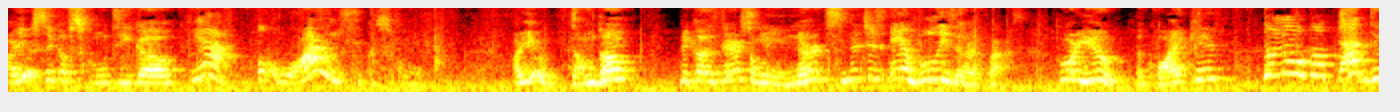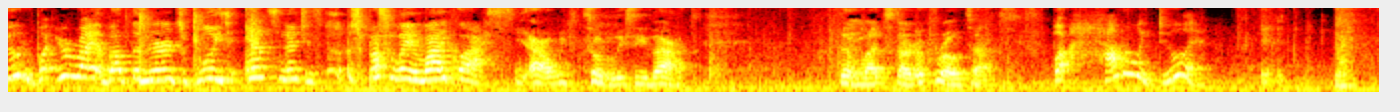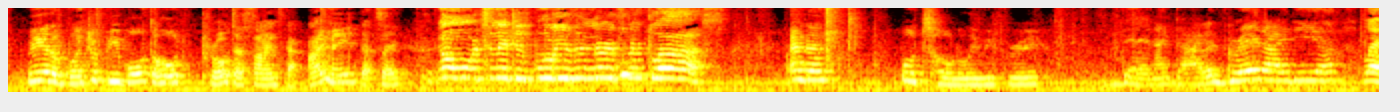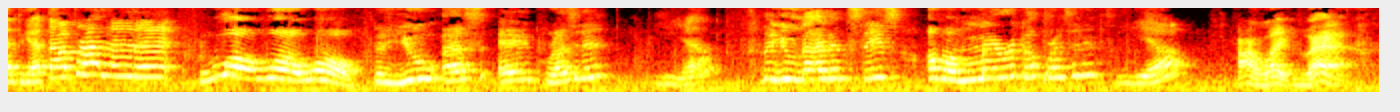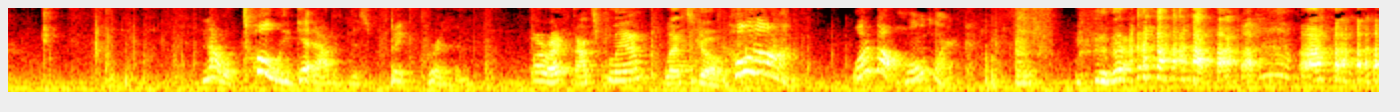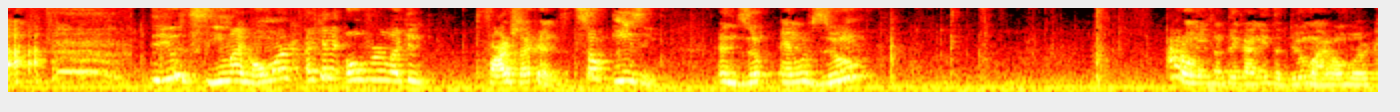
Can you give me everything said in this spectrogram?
Are you sick of school, Tico? Yeah, but why are we sick of school? Are you dumb dumb? Because there are so many nerds, snitches, and bullies in our class. Who are you? The quiet kid? Don't know about that, dude, but you're right about the nerds, bullies, and snitches, especially in my class. Yeah, we can totally see that. Then let's start a protest. But how do we do it? We get a bunch of people to hold protest signs that I made that say, No more snitches, bullies, and nerds in our class! And then we'll totally be free. Then I got a great idea. Let's get the president. Whoa, whoa, whoa! The USA president? Yep, The United States of America president? yep. I like that. Now we'll totally get out of this big prison. All right, that's plan. Let's go. Hold on. What about homework? Do you see my homework? I get it over like in five seconds. It's so easy. And Zoom and with Zoom, I don't even think I need to do my homework.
